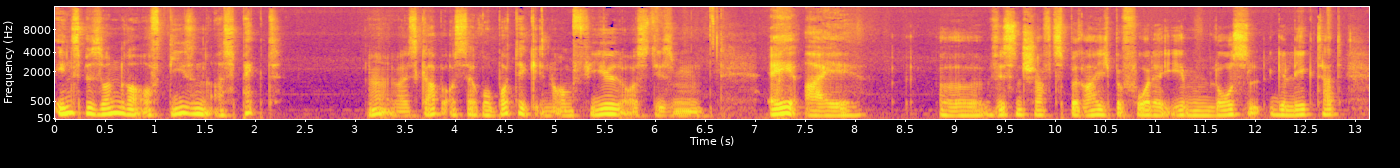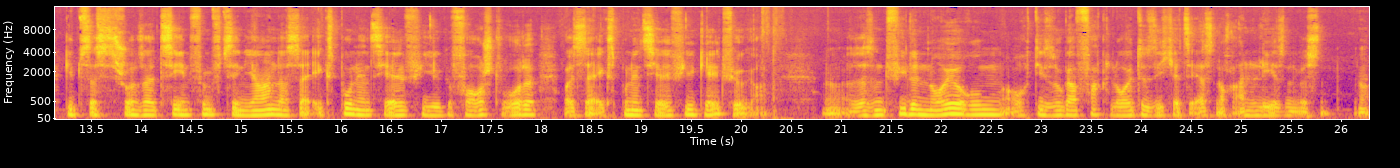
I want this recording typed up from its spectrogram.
insbesondere auf diesen Aspekt. Ne, weil es gab aus der Robotik enorm viel, aus diesem AI, äh, Wissenschaftsbereich, bevor der eben losgelegt hat, gibt es das schon seit 10, 15 Jahren, dass da exponentiell viel geforscht wurde, weil es da exponentiell viel Geld für gab. Ja, also da sind viele Neuerungen, auch die sogar Fachleute sich jetzt erst noch anlesen müssen. Ja.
